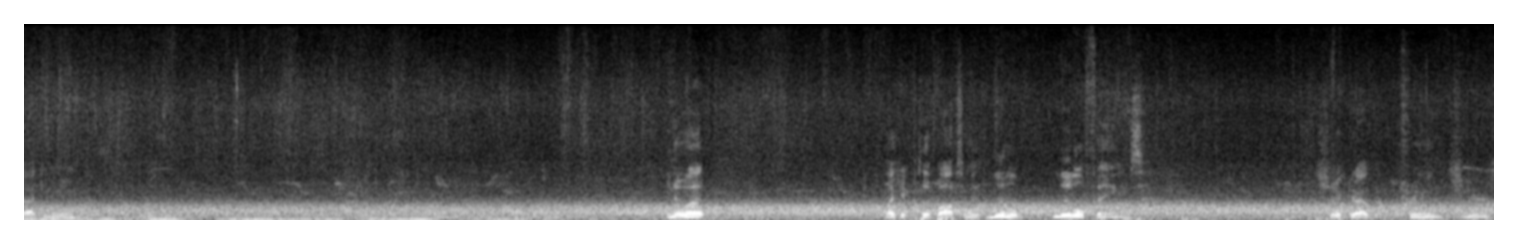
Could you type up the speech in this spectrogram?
vacuuming. You know what? I could clip off some of these little, little things. Should have grabbed the pruning shears.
